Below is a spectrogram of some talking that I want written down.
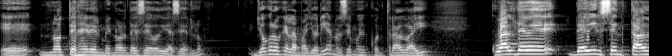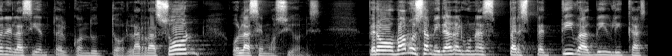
eh, no tener el menor deseo de hacerlo. Yo creo que la mayoría nos hemos encontrado ahí. ¿Cuál debe, debe ir sentado en el asiento del conductor? ¿La razón o las emociones. Pero vamos a mirar algunas perspectivas bíblicas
